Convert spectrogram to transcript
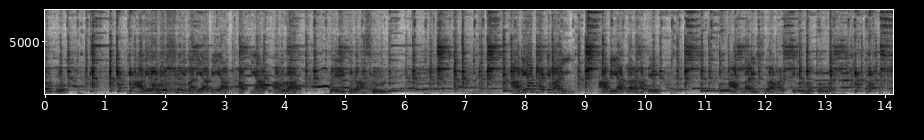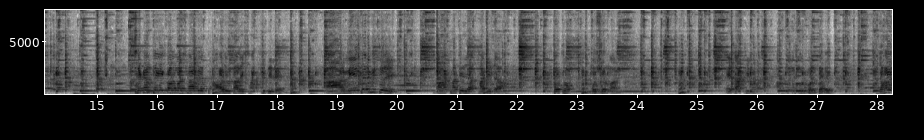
অল্প, আমি অবশ্যই মানি আমি আপনি আল্লাহ প্রেরিত রাসূল। আমি আপনাকে মানি, আমি আপনার হাতে আপনার ইসলাম আজকে গ্রহণ করলাম। সেখান থেকে কলমা শাহাদত হজরত আলী সাক্ষী দিলেন। আর মেয়েদের ভিতরে মা খাতিজা খাতিজা প্রথম মুসলমান। হয়। করে। যাই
